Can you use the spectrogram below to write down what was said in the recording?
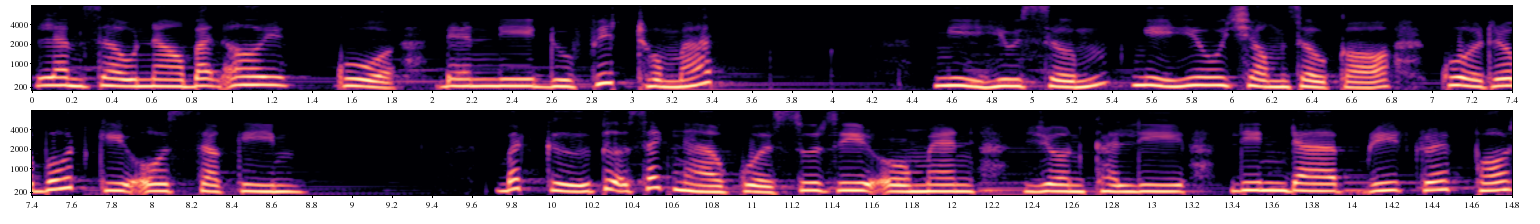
Làm giàu nào bạn ơi? Của Danny Duffitt Thomas. Nghỉ hưu sớm, nghỉ hưu trong giàu có của Robert Kiyosaki. Bất cứ tựa sách nào của Suzy Orman, John Kelly, Linda Bridgeford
